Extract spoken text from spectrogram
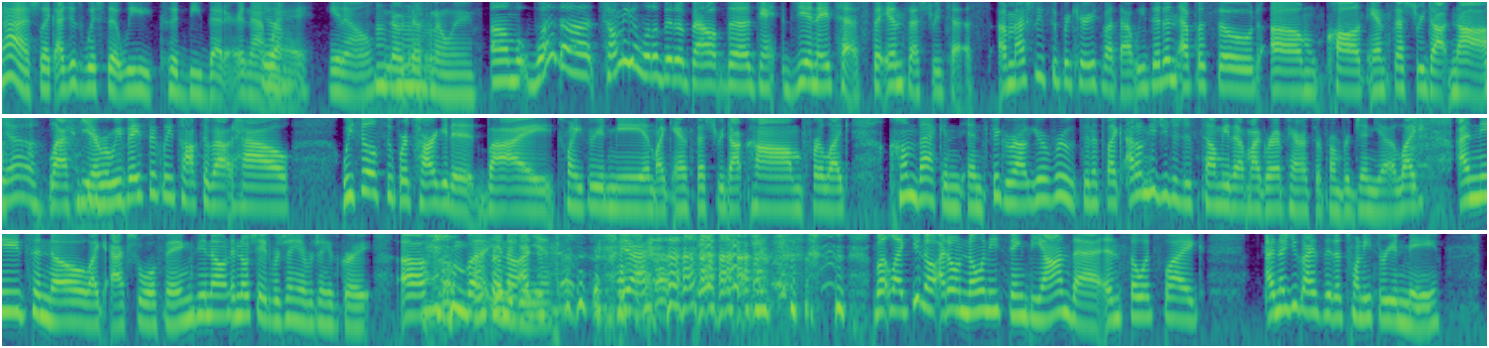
gosh like i just wish that we could be better in that way you know No, definitely. Um, what? Uh, tell me a little bit about the da- DNA test, the ancestry test. I'm actually super curious about that. We did an episode um, called Ancestry.nah Yeah. last year, where we basically talked about how we feel super targeted by 23andMe and like Ancestry.com for like come back and, and figure out your roots. And it's like I don't need you to just tell me that my grandparents are from Virginia. Like I need to know like actual things, you know. And no shade, Virginia. Virginia's great. Um, but you know, I Virginia. just yeah. but like you know, I don't know anything beyond that, and so it's like I know you guys did a 23andMe.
